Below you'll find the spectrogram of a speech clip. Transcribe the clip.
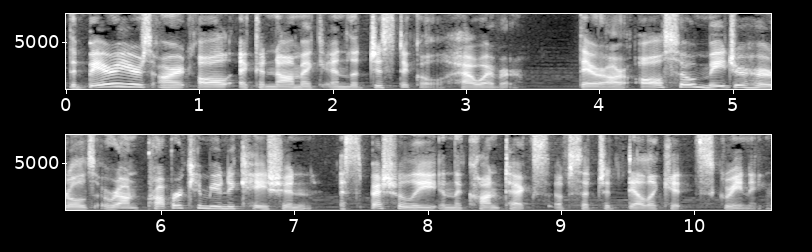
The barriers aren't all economic and logistical, however. There are also major hurdles around proper communication, especially in the context of such a delicate screening.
